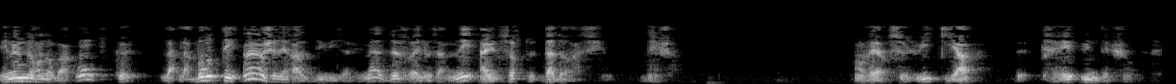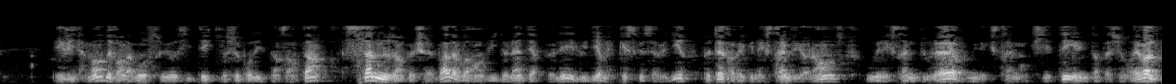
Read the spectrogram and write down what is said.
Et nous ne nous rendons pas compte que la, la beauté en général du visage humain devrait nous amener à une sorte d'adoration, déjà, envers celui qui a euh, créé une des choses. Évidemment, devant la monstruosité qui se produit de temps en temps, ça ne nous empêcherait pas d'avoir envie de l'interpeller et de lui dire mais qu'est-ce que ça veut dire? Peut-être avec une extrême violence, ou une extrême douleur, ou une extrême anxiété, une tentation de révolte.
